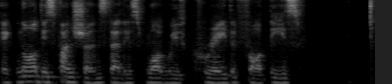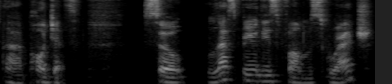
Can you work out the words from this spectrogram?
ignore these functions. That is what we've created for these uh, projects. So let's build this from scratch.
